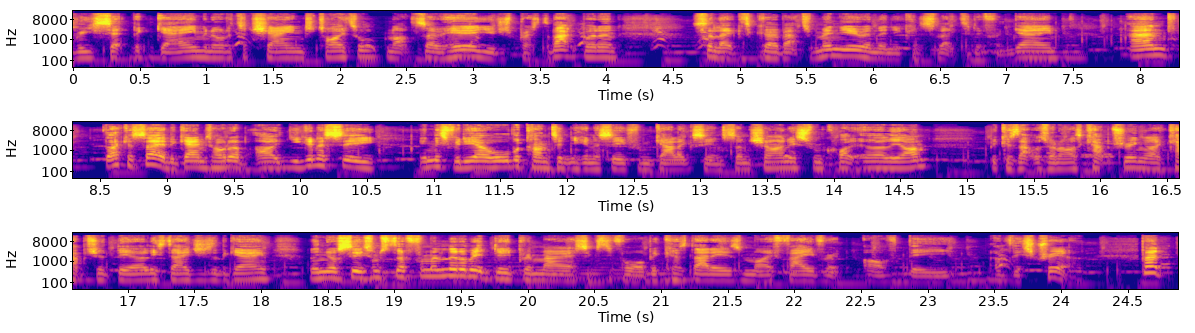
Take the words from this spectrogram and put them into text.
reset the game in order to change title. Not so here, you just press the back button, select go back to menu, and then you can select a different game. And like I say, the games hold up. Uh, you're going to see in this video, all the content you're going to see from Galaxy and Sunshine is from quite early on, because that was when I was capturing. I captured the early stages of the game. Then you'll see some stuff from a little bit deeper in Mario 64, because that is my favourite of the of this trio. But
